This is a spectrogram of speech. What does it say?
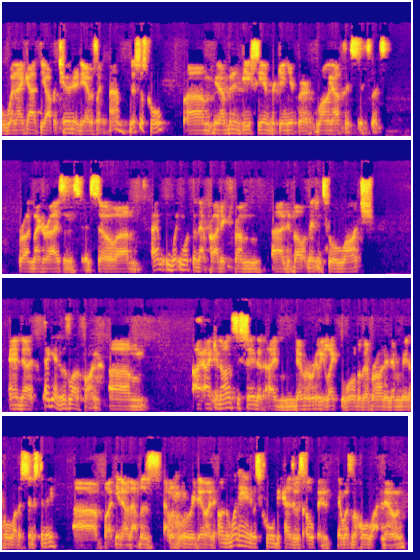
when I got the opportunity, I was like, oh, "This is cool." Um, you know, I've been in DC and Virginia for long enough. It's it's, my horizons, and so um, I went and worked on that project from development into a launch. And uh, again, it was a lot of fun. Um, I, I, can honestly say that I never really liked the world of Eberron. It never made a whole lot of sense to me. Uh, but you know, that was that was what we were doing. On the one hand, it was cool because it was open. There wasn't a whole lot known.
